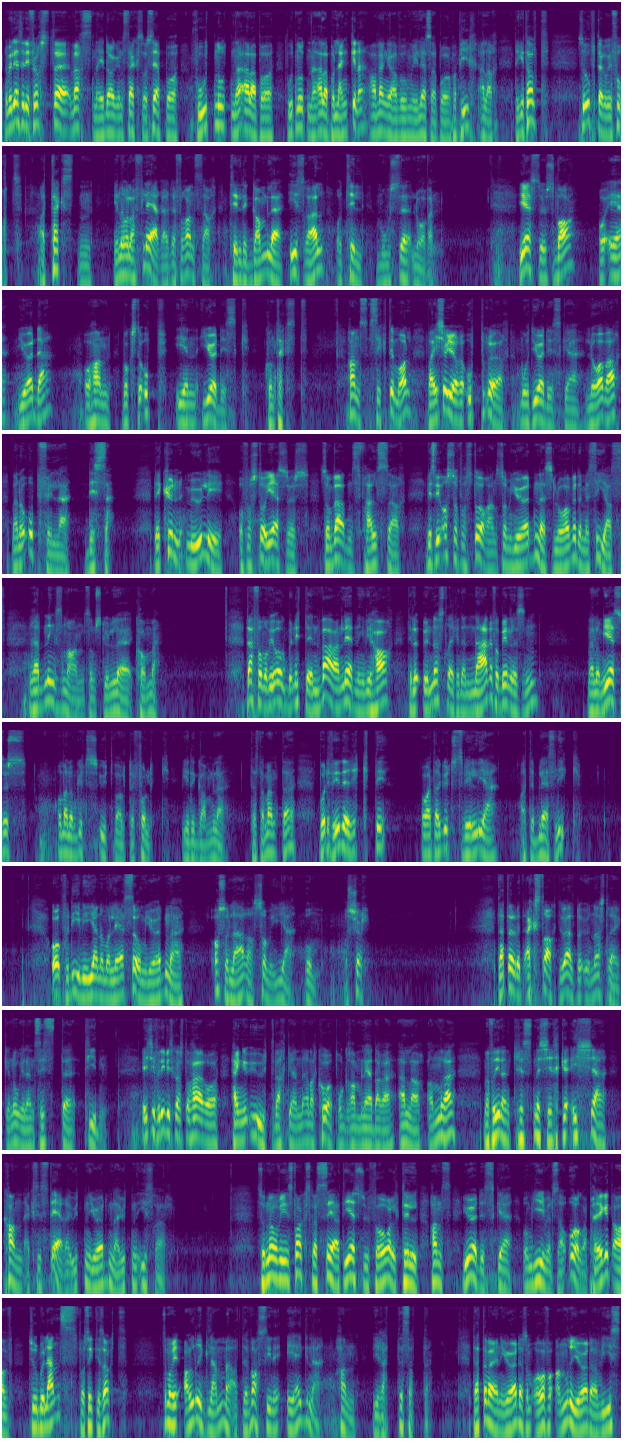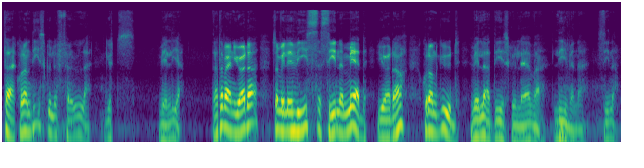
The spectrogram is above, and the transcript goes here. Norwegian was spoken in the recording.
Når vi leser de første versene i dagens tekst og ser på fotnotene eller på, fotnotene, eller på lenkene, avhengig av om vi leser på papir eller digitalt, så oppdager vi fort at teksten inneholder flere referanser til det gamle Israel og til Moseloven. Jesus var og er jøde, og han vokste opp i en jødisk kontekst. Hans siktemål var ikke å gjøre opprør mot jødiske lover, men å oppfylle disse. Det er kun mulig å forstå Jesus som verdens frelser hvis vi også forstår han som jødenes lovede Messias, redningsmannen som skulle komme. Derfor må vi òg benytte enhver anledning vi har til å understreke den nære forbindelsen mellom Jesus og mellom Guds utvalgte folk i Det gamle testamentet, både fordi det er riktig og etter Guds vilje at det ble slik, og fordi vi gjennom å lese om jødene også lærer så mye om oss sjøl. Dette er blitt ekstra aktuelt å understreke nå i den siste tiden. Ikke fordi vi skal stå her og henge ut verken NRK-programledere eller andre, men fordi den kristne kirke ikke kan eksistere uten jødene, uten Israel. Så når vi straks skal se at Jesu forhold til hans jødiske omgivelser òg var preget av turbulens, forsiktig sagt, så må vi aldri glemme at det var sine egne han irettesatte. Dette var en jøde som overfor andre jøder viste hvordan de skulle følge Guds vilje. Dette var en jøde som ville vise sine medjøder hvordan Gud ville at de skulle leve livene sine.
